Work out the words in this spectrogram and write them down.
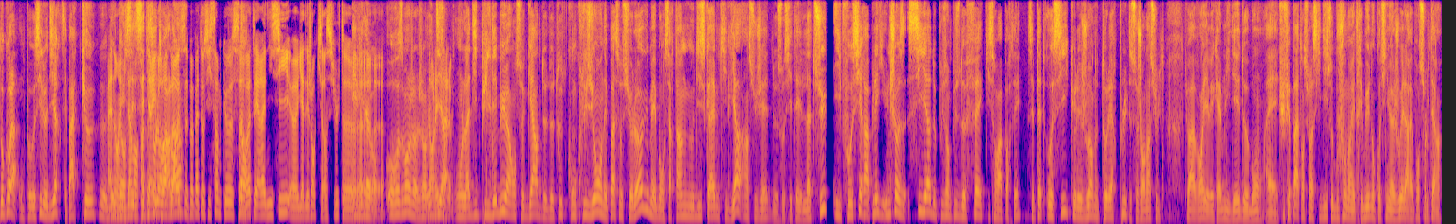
Donc voilà, on peut aussi le dire, c'est pas que euh, Bah de- non, dans évidemment. ces, ces territoires-là. ça peut pas être aussi simple que ça Non. vote RN ici. euh, Il y a des gens qui insultent. euh, Évidemment. euh, Heureusement, j'ai envie de dire, salles. on l'a dit depuis le début, hein, on se garde de, de toute conclusion, on n'est pas sociologue, mais bon, certains nous disent quand même qu'il y a un sujet de société là-dessus. Il faut aussi rappeler une chose, s'il y a de plus en plus de faits qui sont rapportés, c'est peut-être aussi que les joueurs ne tolèrent plus ce genre d'insultes. Tu vois, avant, il y avait quand même l'idée de, bon, eh, tu fais pas attention à ce qu'il dit, ce bouffon dans les tribunes, on continue à jouer la réponse sur le terrain.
